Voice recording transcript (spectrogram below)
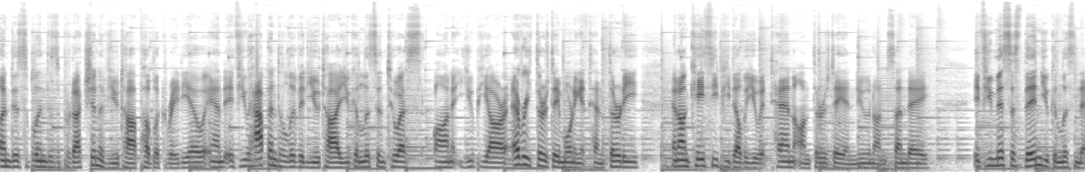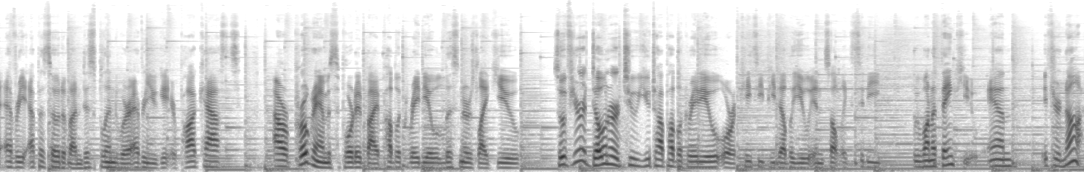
Undisciplined is a production of Utah Public Radio, and if you happen to live in Utah, you can listen to us on UPR every Thursday morning at 10:30 and on KCPW at 10 on Thursday and noon on Sunday. If you miss us then, you can listen to every episode of Undisciplined wherever you get your podcasts. Our program is supported by public radio listeners like you. So if you're a donor to Utah Public Radio or KCPW in Salt Lake City, we want to thank you. And if you're not,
